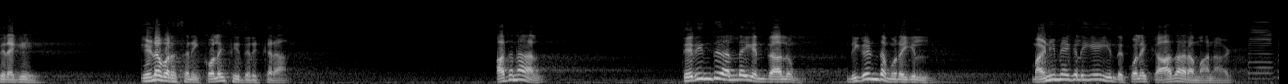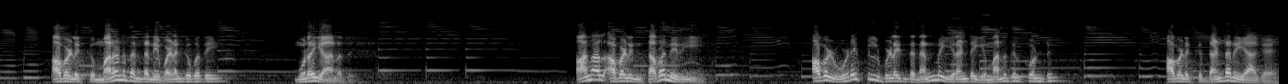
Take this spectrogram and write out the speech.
பிறகே இளவரசனை கொலை செய்திருக்கிறான். அதனால் தெரிந்து அல்ல என்றாலும் நிகழ்ந்த முறையில் மணிமேகலையே இந்த கொலைக்கு ஆதாரமானாள். அவளுக்கு மரண தண்டனை வழங்குவதே முறையானது. ஆனால் அவளின் தவநெறி அவள் உழைப்பில் விளைந்த நன்மை இரண்டையும் மனதில் கொண்டு அவளுக்கு தண்டனையாக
